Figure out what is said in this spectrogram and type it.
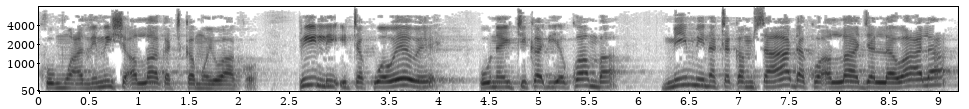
kumuadhimisha Allah katika moyo wako. Pili itakuwa wewe una itikadi ya kwamba mimi nataka msaada kwa Allah jalla waala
